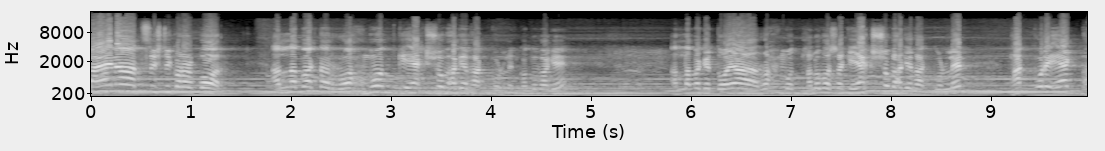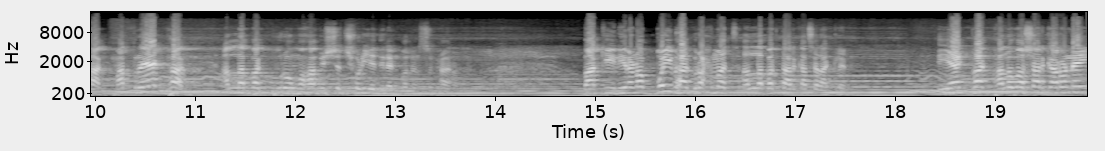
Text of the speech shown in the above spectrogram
কায়নাত সৃষ্টি করার পর আল্লাহ পাক তার রহমতকে একশো ভাগে ভাগ করলেন। কত ভাগে? আল্লাহ দয়া, রহমত, ভালোবাসাকে একশো ভাগে ভাগ করলেন। ভাগ করে এক ভাগ, মাত্র এক ভাগ আল্লাহ পুরো মহাবিশ্বে ছড়িয়ে দিলেন বলেন সুফান বাকি নিরানব্বই ভাগ রহমত আল্লাহ তার কাছে রাখলেন। এই এক ভাগ ভালোবাসার কারণেই,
